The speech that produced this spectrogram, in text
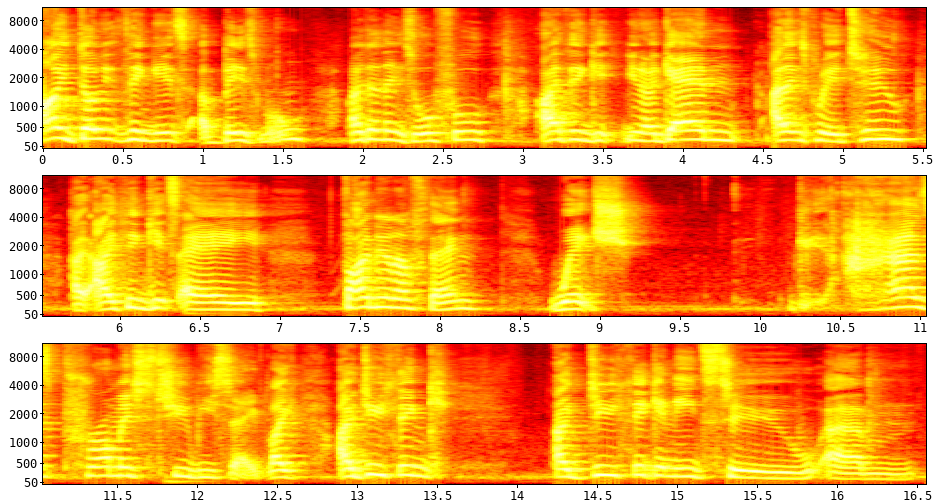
I don't think it's abysmal. I don't think it's awful. I think it, you know, again, I think it's probably a two. I, I think it's a fine enough thing, which has promised to be saved. Like I do think, I do think it needs to um,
